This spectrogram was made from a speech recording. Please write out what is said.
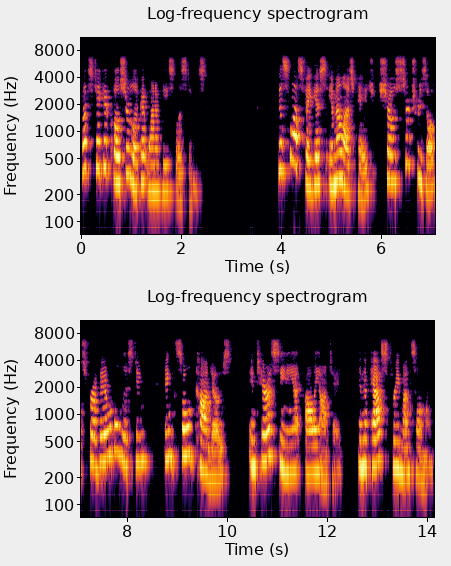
Let's take a closer look at one of these listings. This Las Vegas MLS page shows search results for available listing and sold condos in Terracini Aliante in the past three months only.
